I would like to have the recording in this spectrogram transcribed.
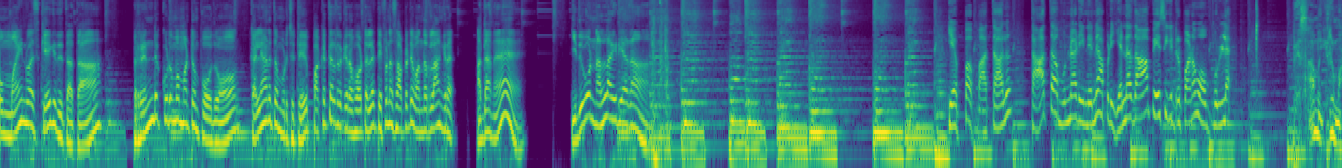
உன் மைண்ட் வாய்ஸ் கேக்குது தாத்தா. ரெண்டு குடும்பம் மட்டும் போதும். கல்யாணத்தை முடிச்சிட்டு பக்கத்துல இருக்கிற ஹோட்டல்ல டிஃபனை சாப்பிட்டுட்டு வந்துடலாங்கிற அதானே? இதுவும் நல்ல ஐடியா தான். எப்ப பார்த்தாலும் தாத்தா முன்னாடி நின்னு அப்படி என்னதான் பேசிக்கிட்டு இருப்பானோ உன் புள்ள. பேசாம இருமா.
